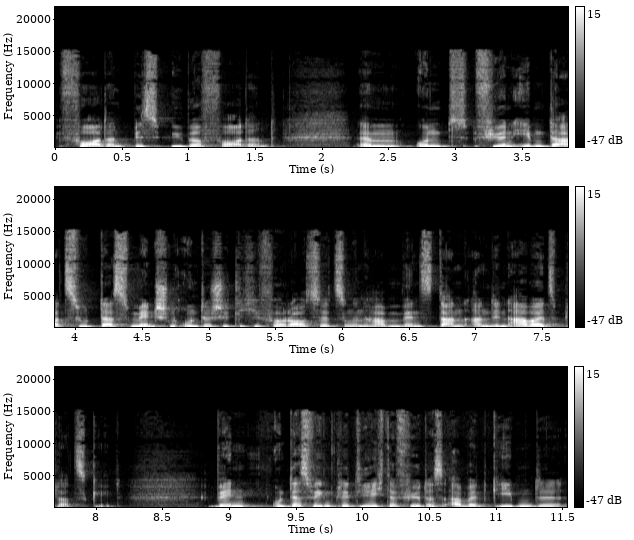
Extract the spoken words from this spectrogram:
fordernd bis überfordernd ähm, und führen eben dazu, dass Menschen unterschiedliche Voraussetzungen haben, wenn es dann an den Arbeitsplatz geht. Wenn, und deswegen plädiere ich dafür, dass Arbeitgebende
